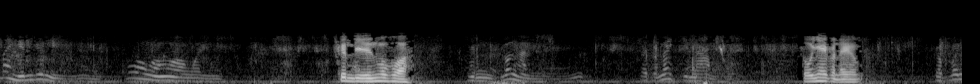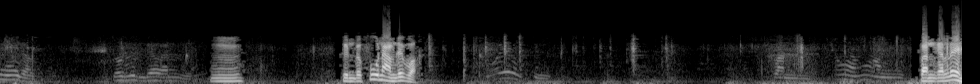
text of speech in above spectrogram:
ไม่เห็นอยู่นี่งงงงไว้ขึ้นดีมาพอกินบางหันแต่จะไม่กินน้ำ ตัวใหญ่ปานใดครับ กับว่าไงดอกตัวรุ่นเดียวกันนั่นแหละอืมขึ้นไปฟู่น้ำได้บ่โอ้ยกินวันต้องว่าวัน ปันกันเลย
